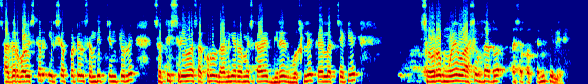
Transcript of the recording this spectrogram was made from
सागर बाविस्कर इर्षाद पटेल संदीप चिंचोले सतीश श्रीवास अक्रूर धांडगे रमेश काळे धीरज भोसले कैलास चेके सौरभ मुळे व आशिफ जाधव अशा पक्षांनी केले. आहे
